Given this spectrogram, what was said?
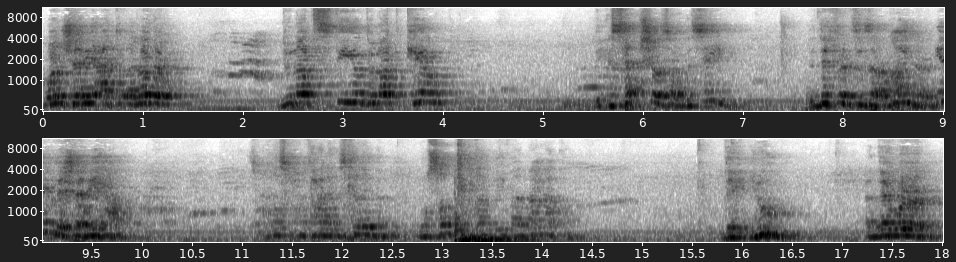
one Sharia to another Do not steal, do not kill. The essentials are the same. The differences are minor in the Sharia. So Allah subhanahu wa ta'ala is telling them, مُصَدِّقًا لِمَا مَعَكُمْ They knew. And there were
